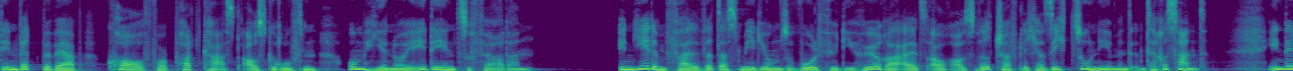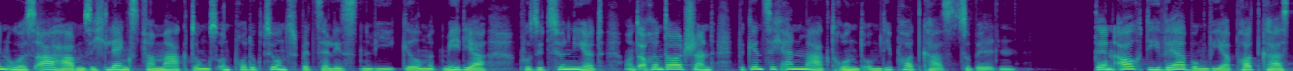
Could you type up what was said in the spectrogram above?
den Wettbewerb Call for Podcast ausgerufen, um hier neue Ideen zu fördern. In jedem Fall wird das Medium sowohl für die Hörer als auch aus wirtschaftlicher Sicht zunehmend interessant. In den USA haben sich längst Vermarktungs- und Produktionsspezialisten wie Gilmet Media positioniert und auch in Deutschland beginnt sich ein Markt rund um die Podcasts zu bilden. Denn auch die Werbung via Podcast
